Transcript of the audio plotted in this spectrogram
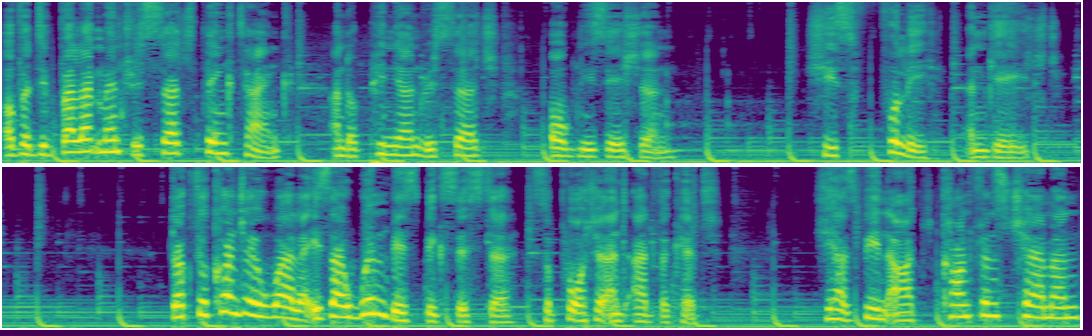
of a development research think tank and opinion research organization. She's fully engaged. Dr. Okonjo Iweala is our WIMBIZ big sister, supporter, and advocate. She has been our conference chairman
